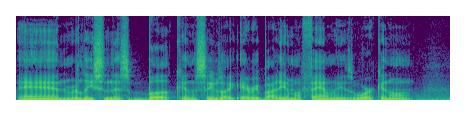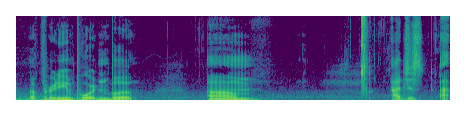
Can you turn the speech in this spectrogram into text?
and releasing this book, and it seems like everybody in my family is working on a pretty important book. Um, I just I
